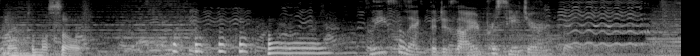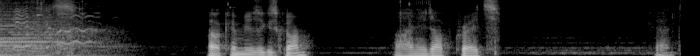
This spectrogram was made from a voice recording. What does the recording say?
note to myself. Please select the desired procedure. Okay, music is gone. I need upgrades. Can't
